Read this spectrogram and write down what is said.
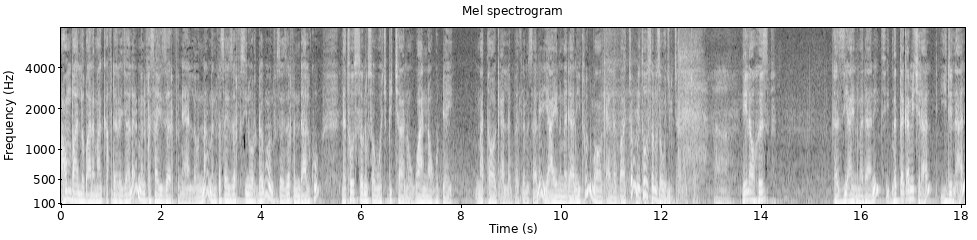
አሁን ባለው በዓለም አቀፍ ደረጃ ላይ መንፈሳዊ ዘርፍ ነው ያለው እና መንፈሳዊ ዘርፍ ሲኖር ደግሞ መንፈሳዊ ዘርፍ እንዳልኩ ለተወሰኑ ሰዎች ብቻ ነው ዋናው ጉዳይ መታወቅ ያለበት። ለምሳሌ የአይን መድኃኒቱን ማወቅ ያለባቸው የተወሰኑ ሰዎች ብቻ ናቸው። ሌላው ህዝብ ከዚህ አይን መድኃኒት መጠቀም ይችላል፣ ይድናል፣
